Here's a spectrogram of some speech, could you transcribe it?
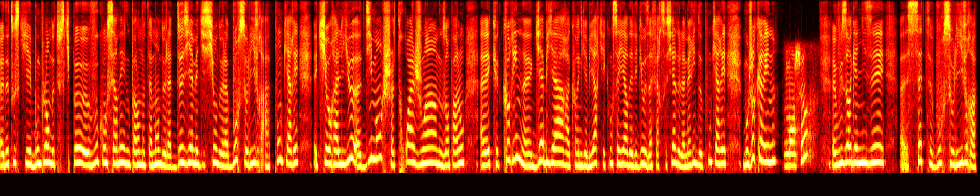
euh, de tout ce qui est bon plan, de tout ce qui peut euh, vous concerner. Nous parlons notamment de la deuxième édition de la Bourse au Livre à Pontcarré, euh, qui aura lieu dimanche 3 juin. Nous en parlons avec Corinne Gabillard. Corinne Gabillard, qui est conseillère déléguée aux affaires sociales de la mairie de Pontcarré. Bonjour Corinne. Bonjour. Vous organisez cette Bourse au Livre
